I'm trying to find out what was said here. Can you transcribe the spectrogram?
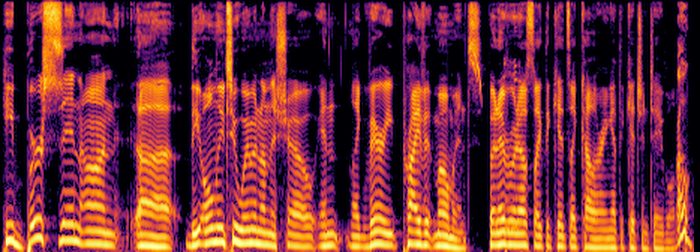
he bursts in on uh, the only two women on the show in like very private moments, but everyone else like the kids like coloring at the kitchen table. Oh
